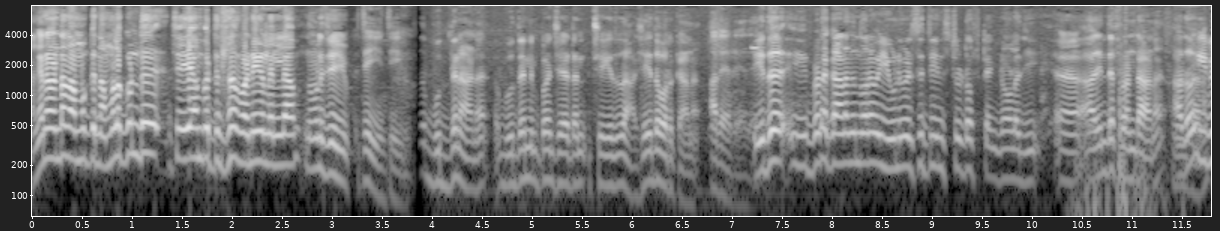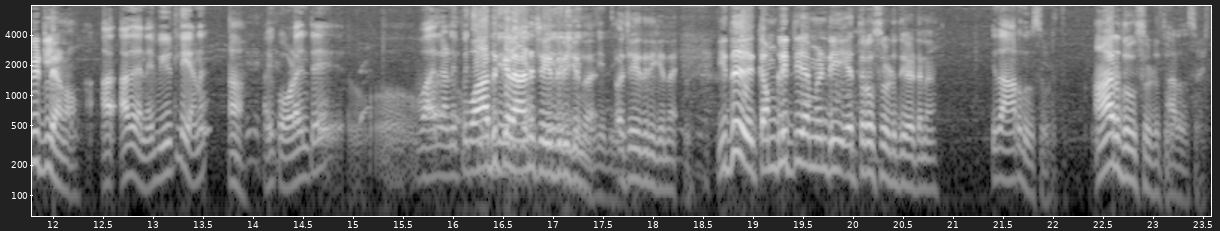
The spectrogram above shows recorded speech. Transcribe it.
അങ്ങനെ വേണ്ട നമുക്ക് നമ്മളെ കൊണ്ട് ചെയ്യാൻ പറ്റുന്ന പണികളെല്ലാം നമ്മൾ ചെയ്യും. ചെയ്യും ചെയ്യും. ബുദ്ധനാണ്. ബുദ്ധൻ ഇപ്പം ചേട്ടൻ ചെയ്തതാണ് ചെയ്ത വർക്കാണ്. അതെ അതെ ഇത് ഇവിടെ കാണുന്നതെന്ന് പറയുമ്പോൾ യൂണിവേഴ്സിറ്റി ഇൻസ്റ്റിറ്റ്യൂട്ട് ഓഫ് ടെക്നോളജി അതിന്റെ ഫ്രണ്ടാണ് അതോ ഈ വീട്ടിലാണോ? അതെ തന്നെ വീട്ടിലെയാണ്. കോളേജിന്റെ വാതുക്കലാണ് ചെയ്തിരിക്കുന്നത്. ചെയ്തിരിക്കുന്നത്. ഇത് കംപ്ലീറ്റ് ചെയ്യാൻ വേണ്ടി എത്ര ദിവസം എടുത്തു ചേട്ടന്? ഇത് ആറ് ദിവസം എടുത്തു. ആറ് ദിവസം എടുത്തു. ആറ് ദിവസം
